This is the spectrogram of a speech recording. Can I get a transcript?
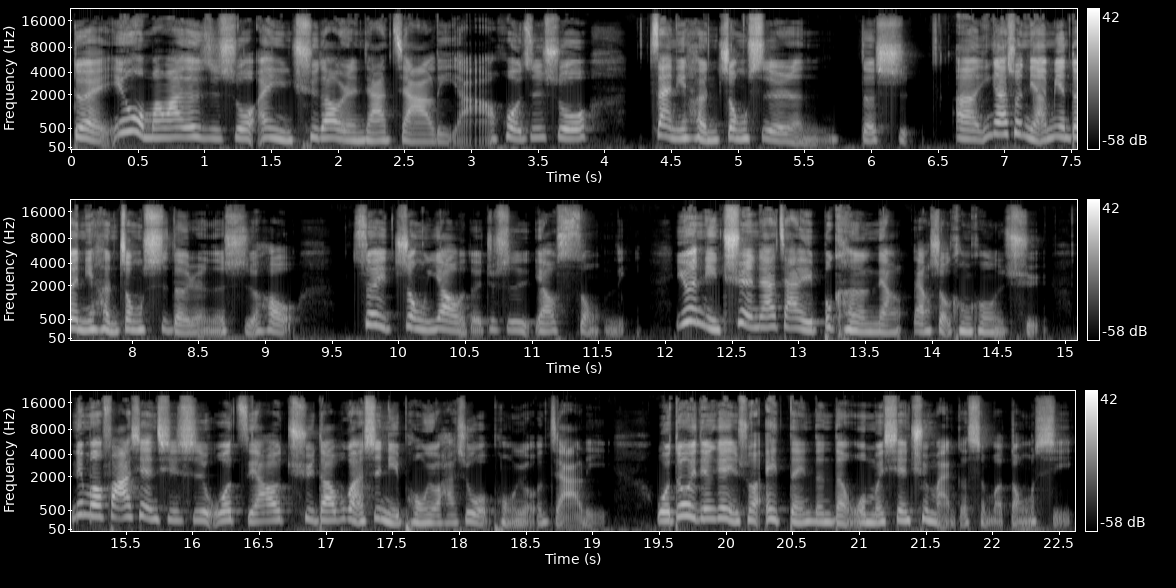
对，因为我妈妈就是说，哎，你去到人家家里啊，或者是说，在你很重视的人的时，呃，应该说你要面对你很重视的人的时候，最重要的就是要送礼，因为你去人家家里不可能两两手空空的去。你有没有发现，其实我只要去到，不管是你朋友还是我朋友家里，我都已经跟你说，哎，等等等，我们先去买个什么东西。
